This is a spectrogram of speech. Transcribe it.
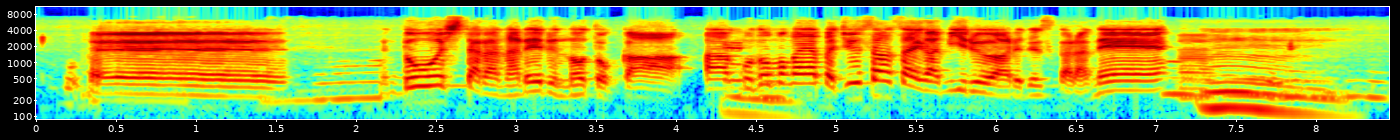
けど。えー、どうしたらなれるのとか、あ、うん子供がやっぱ13歳が見るあれですからね。うん。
